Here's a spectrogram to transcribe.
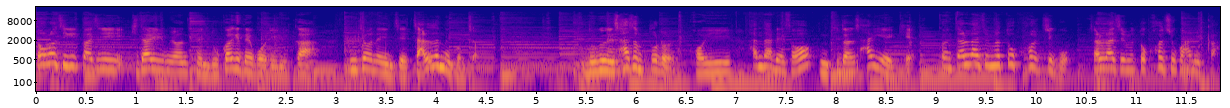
떨어지기까지 기다리면 그냥 녹각이 돼버리니까 그 전에 이제 자르는 거죠. 녹용의 사슴 뿔을 거의 한 달에서 두 달 사이에 이렇게. 그럼 잘라주면 또 커지고, 잘라주면 또 커지고 하니까.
